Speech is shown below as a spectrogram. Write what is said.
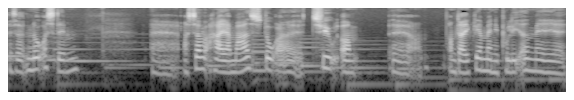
altså nå at stemme. Øh, og så har jeg meget stor øh, tvivl om, øh, om der ikke bliver manipuleret med øh,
